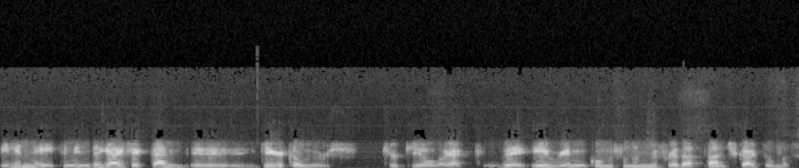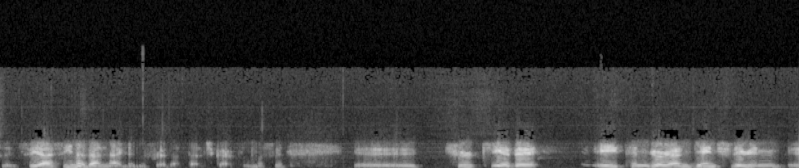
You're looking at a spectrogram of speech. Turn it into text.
bilim eğitiminde gerçekten geri kalıyoruz Türkiye olarak ve evrim konusunun müfredattan çıkartılması, siyasi nedenlerle müfredattan çıkartılması Türkiye'de eğitim gören gençlerin e,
